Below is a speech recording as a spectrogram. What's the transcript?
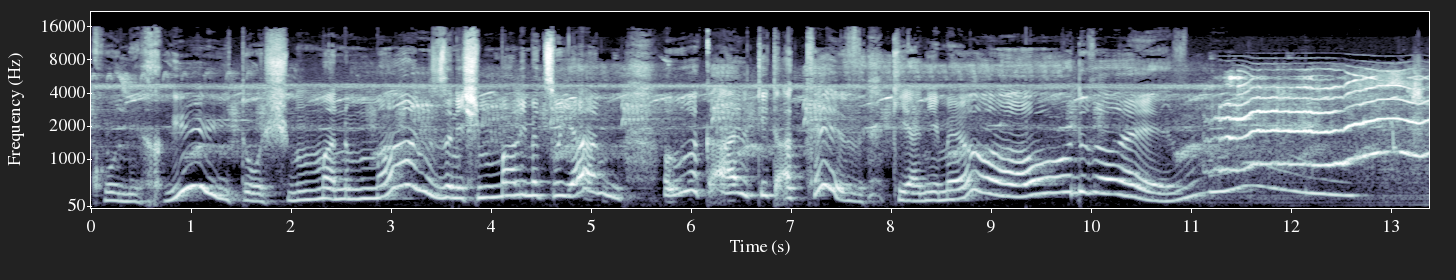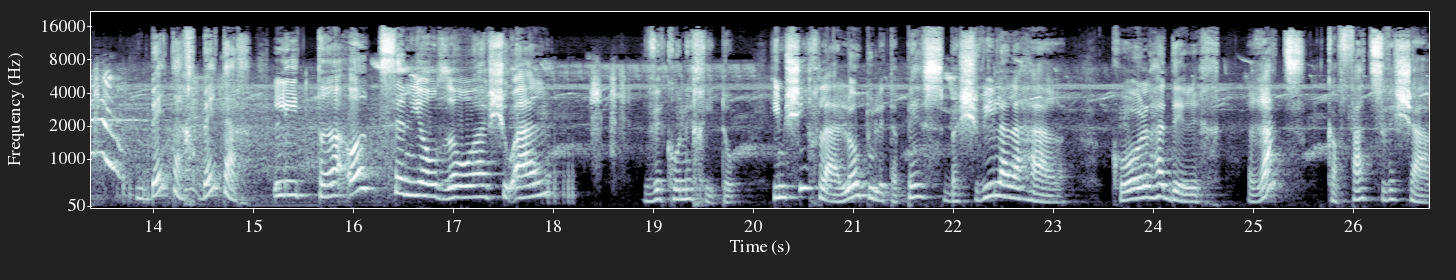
קונחיטו, שמנמן, זה נשמע לי מצוין. רק אל תתעכב, כי אני מאוד רעב. בטח, בטח, להתראות סניור זורו השועל. וקונחיטו המשיך לעלות ולטפס בשביל על ההר. כל הדרך רץ, קפץ ושר.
